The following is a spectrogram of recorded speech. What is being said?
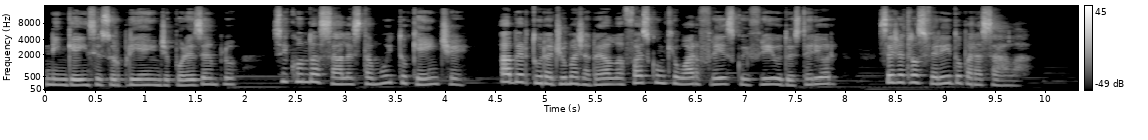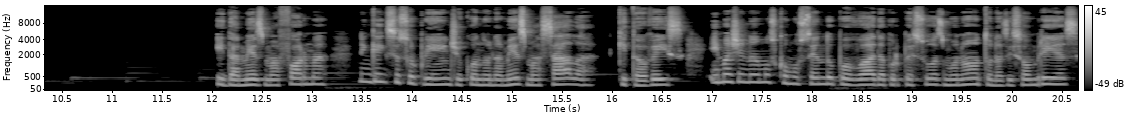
Ninguém se surpreende, por exemplo, se quando a sala está muito quente, a abertura de uma janela faz com que o ar fresco e frio do exterior seja transferido para a sala. E da mesma forma, ninguém se surpreende quando na mesma sala, que talvez imaginamos como sendo povoada por pessoas monótonas e sombrias,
